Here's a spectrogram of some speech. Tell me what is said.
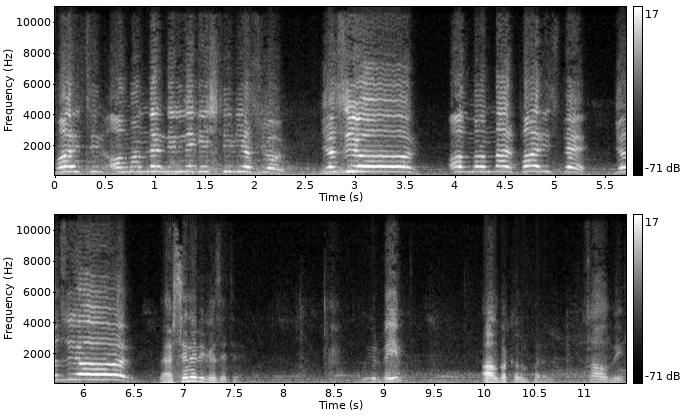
Paris'in Almanların eline geçtiğini yazıyor. Yazıyor! Almanlar Paris'te! Yazıyor! Versene bir gazete. Buyur beyim. Al bakalım paranı. Sağ ol beyim.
